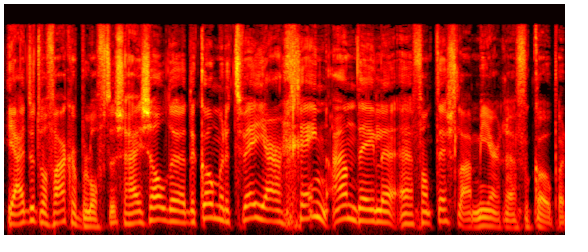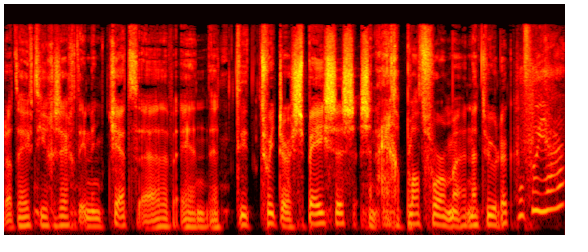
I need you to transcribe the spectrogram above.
Ja, hij doet wel vaker beloftes. Hij zal de, de komende twee jaar geen aandelen eh, van Tesla meer eh, verkopen. Dat heeft hij gezegd in een chat eh, in eh, Twitter Spaces. Zijn eigen platform eh, natuurlijk. Hoeveel jaar?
